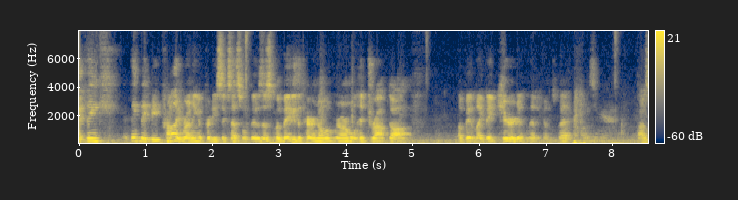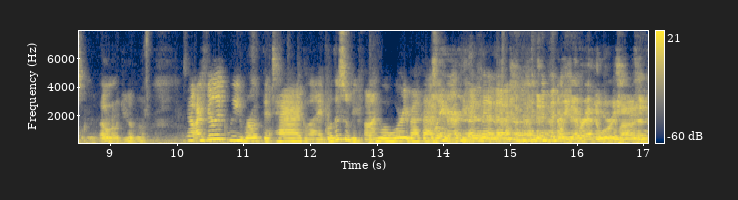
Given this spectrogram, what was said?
I- think I think they'd be probably running a pretty successful business, but maybe the paranormal had dropped off a bit, like they cured it and then it comes back. Possibly. Possibly. I don't know. Do you have a No, I feel like we wrote the tag like, well, this will be fun. We'll worry about that later. And then, and we never had to worry about it.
